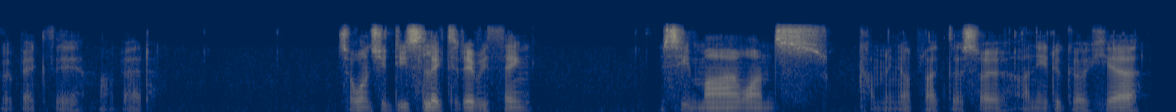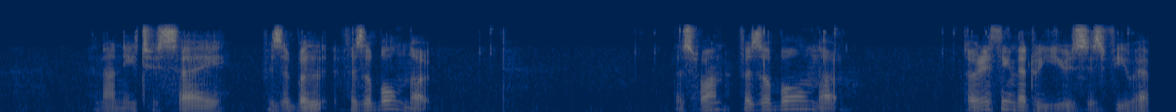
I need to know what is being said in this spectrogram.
Go back there, my bad. So once you deselected everything, you see my one's coming up like this. So I need to go here and I need to say visible, visible, no. This one, visible, no. The only thing that we use is VWAP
